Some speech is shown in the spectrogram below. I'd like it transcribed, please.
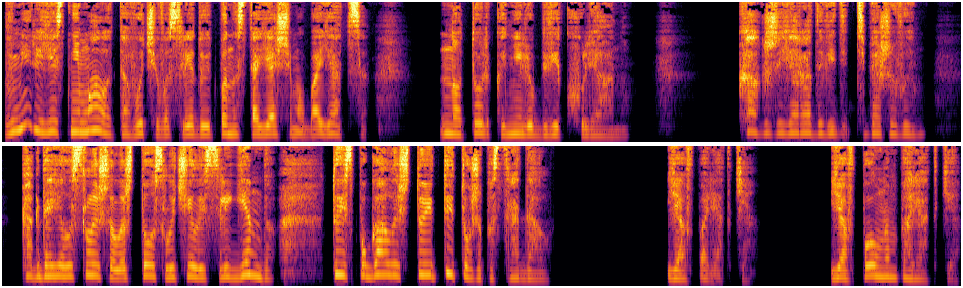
В мире есть немало того, чего следует по-настоящему бояться, но только не любви к Хулиану. Как же я рада видеть тебя живым. Когда я услышала, что случилось с легендой, то испугалась, что и ты тоже пострадал. Я в порядке. Я в полном порядке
